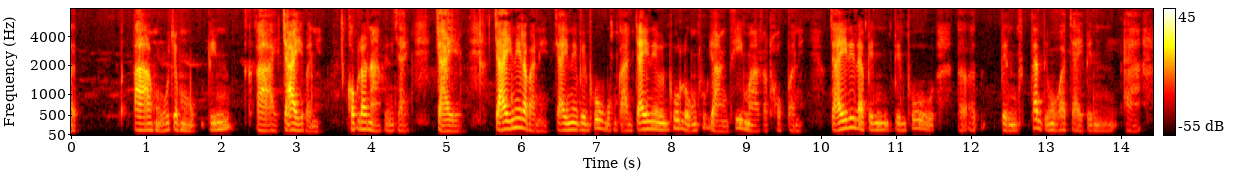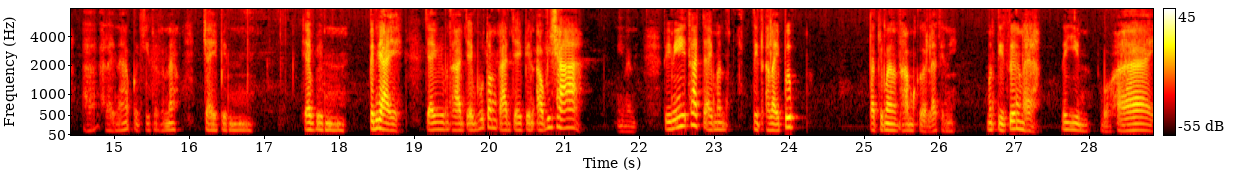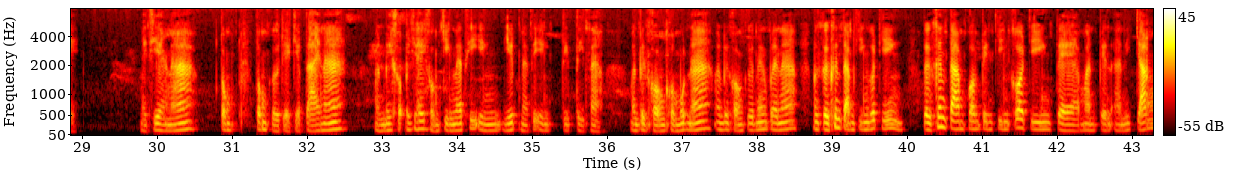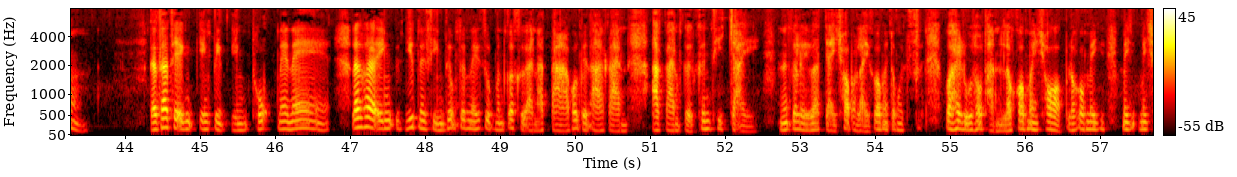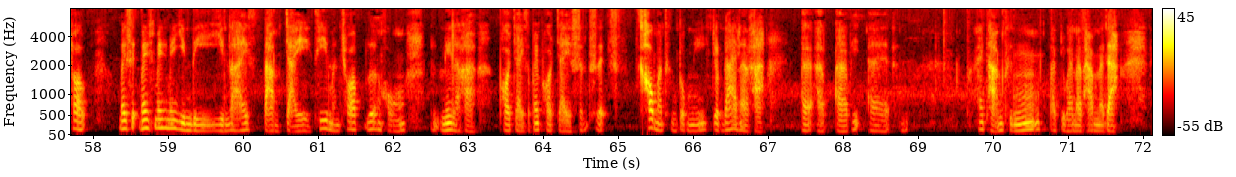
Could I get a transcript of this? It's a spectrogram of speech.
ตาหูจมูกลิ้นกายใจแบบนี้ครบแล้วนะเป็นใจ ใจ ใจนี่แหละบ้านี่ใจนี่เป็นผู้บงการใจนี่เป็นผู้หลงทุกอย่างที่มากระทบบ้านี่ใจนี่แหละเป็นเป็นผู้เออเป็นท่านถึงบอกว่าใจเป็นอ่าอะไรนะเมื่อกี้ตรงนะ ใจเป็น ใจเป็นเป็นใหญ่ ใจเป็นประธานใจเป็นผู้ต้องการใจเป็นอวิชชา นี่มันทีนี้ถ้าใจมันติดอะไรปุ๊บปัจจุบันธรรมเกิดแล้วทีนี้ มันติดเรื่องอะไรอะ ได้ยิน บอกให้ไม่เที่ยงนะ ต้องต้องเกิดแก่เจ็บตายนะ มันไม่ไม่ใช่ของจริงนะที่เองยึดนะที่เองติดติดนะมันเป็นของสมมตินะ มันเป็นของเกิดนั่นไปนะ มันเกิดขึ้นตามจริงก็จริง เกิดขึ้นตามความเป็นจริงก็จริง แต่มันเป็นอนิจจัง แต่ถ้าเองเองติดเองทุกแน่ๆ แล้วถ้าเองยึดในสิ่งที่ในที่สุดมันก็คืออนัตตา เพราะเป็นอาการอาการเกิดขึ้นที่ใจนั้นก็เลยว่าใจชอบอะไรก็ไม่ต้องก็ให้รู้เท่าทัน แล้วก็ไม่ชอบ แล้วก็ไม่ไม่ไม่ชอบไม่ไม่ไม่ไม่ยินดียินร้ายตามใจที่มันชอบเรื่องของนี่แหละค่ะ พอใจกับไม่พอใจเข้ามาถึงตรงนี้จนได้แล้วค่ะเออเออเอพี่เออ ให้ถามถึงปัจจุบันธรรมนะจ๊ะ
